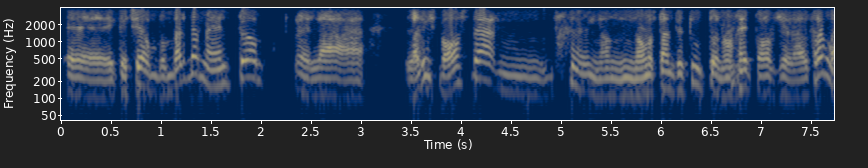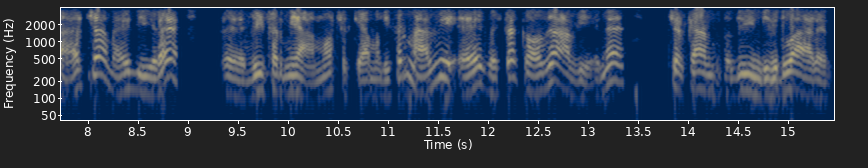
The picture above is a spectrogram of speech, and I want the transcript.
eh, che c'è un bombardamento, eh, la, la, risposta, mh, non, nonostante tutto, non è porgere l'altra guardia, ma è dire eh, vi fermiamo, cerchiamo di fermarvi e questa cosa avviene cercando di individuare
